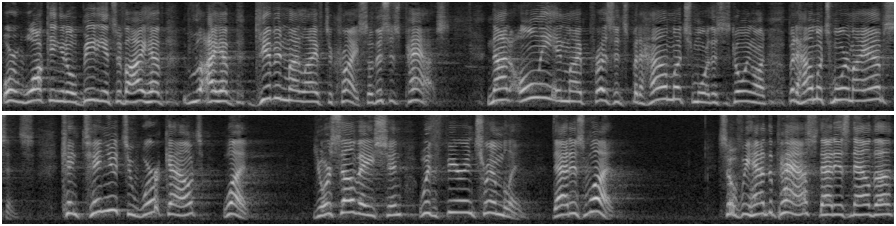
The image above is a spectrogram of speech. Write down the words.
or walking in obedience of I have, I have given my life to Christ. So this is past. Not only in my presence, but how much more, this is going on, but how much more in my absence. Continue to work out what? Your salvation with fear and trembling. That is what? So if we had the past, that is now the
